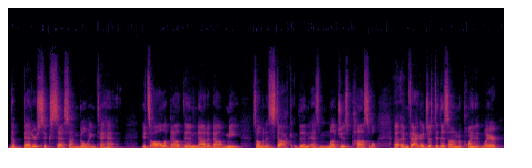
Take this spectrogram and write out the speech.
the better success I'm going to have. It's all about them, not about me. So I'm going to stalk them as much as possible. Uh, in fact, I just did this on an appointment where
